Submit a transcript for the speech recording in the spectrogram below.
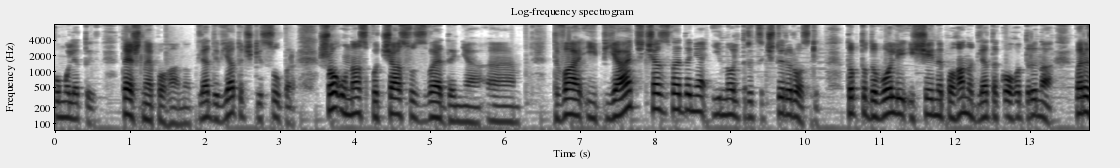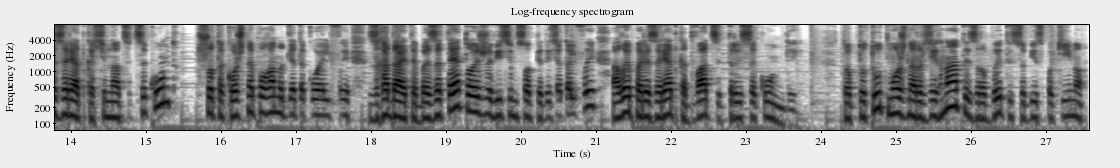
кумулятив. Теж непогано. Для дев'яточки супер. Що у нас по часу зведення? Е, 2,5 час зведення і 0,34 розкид. Тобто доволі іще й непогано для такого дрина. Перезарядка 17 секунд. Що також непогано для такої альфи. Згадайте, БЗТ той же 850 альфи, але перезарядка 23 секунди. Тобто тут можна розігнати, зробити собі спокійно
